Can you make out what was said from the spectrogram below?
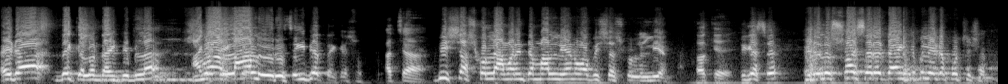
এটা দেখল ডাইনিং টেবিল আগে লাল হয়ে রয়েছে থেকে সত্য আচ্ছা। বিশ্বাস করলে আমার এটা মাল লিয়েন ও বিশ্বাস করলে লিয়েন ওকে। ঠিক আছে? এটা হলো ছয় সেরের ডাইনিং টেবিল এটা পঁচিশ হাজার।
